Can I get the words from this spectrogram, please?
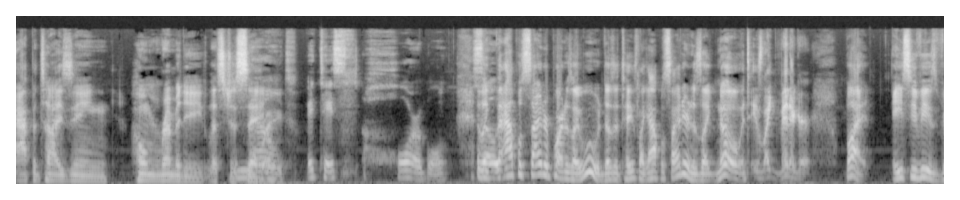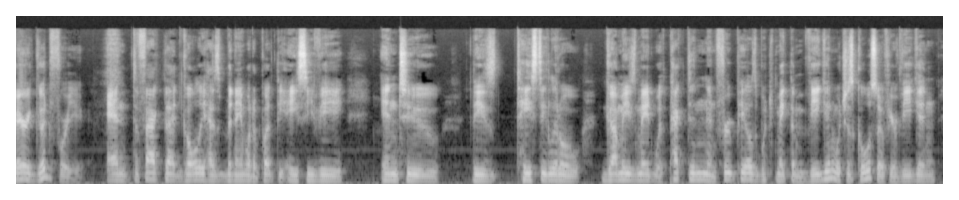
appetizing home remedy. Let's just say. No, Right. It tastes horrible. It's like the apple cider part is like, ooh, does it taste like apple cider? And it's like, no, it tastes like vinegar. But ACV is very good for you. And the fact that Goli has been able to put the ACV into these tasty little gummies made with pectin and fruit peels, which make them vegan, which is cool. So if you're vegan,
